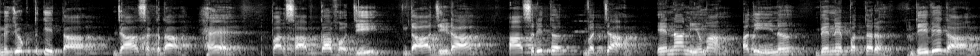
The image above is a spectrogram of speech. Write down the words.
ਨਿਯੁਕਤ ਕੀਤਾ ਜਾ ਸਕਦਾ ਹੈ। ਪਰ ਸਾਬਕਾ ਫੌਜੀ ਦਾ ਜਿਹੜਾ ਆਸ਼ਰਿਤ ਬੱਚਾ ਇਹਨਾਂ ਨਿਯਮਾਂ ਅਧੀਨ ਬੇਨੇ ਪੱਤਰ ਦੇਵੇਗਾ,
